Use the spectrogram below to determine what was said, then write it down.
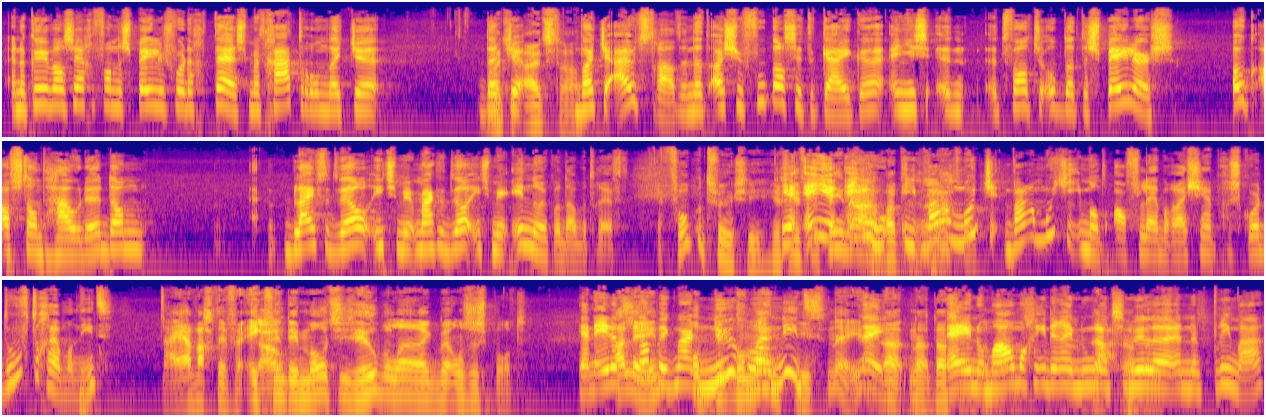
En dan kun je wel zeggen van de spelers worden getest. Maar het gaat erom dat je... Dat Wat je uitstraalt. Wat je uitstraalt. En dat als je voetbal zit te kijken... en, je, en het valt je op dat de spelers ook afstand houden... dan blijft het wel iets meer, maakt het wel iets meer indruk wat dat betreft. Voorbeeldfunctie. Je Ja, geeft en je, meteen en je- aan wat- waarom, moet je, waarom moet je iemand aflebberen als je hebt gescoord? Dat hoeft toch helemaal niet? Nou ja, wacht even. Ik Nou. vind emoties heel belangrijk bij onze sport. Ja, nee, dat Alleen, snap ik, maar nu gewoon niet. niet. Nee, ja, nou, nou, dat nee normaal dat mag iedereen doen Ja, wat ze nou, willen en eh, prima.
